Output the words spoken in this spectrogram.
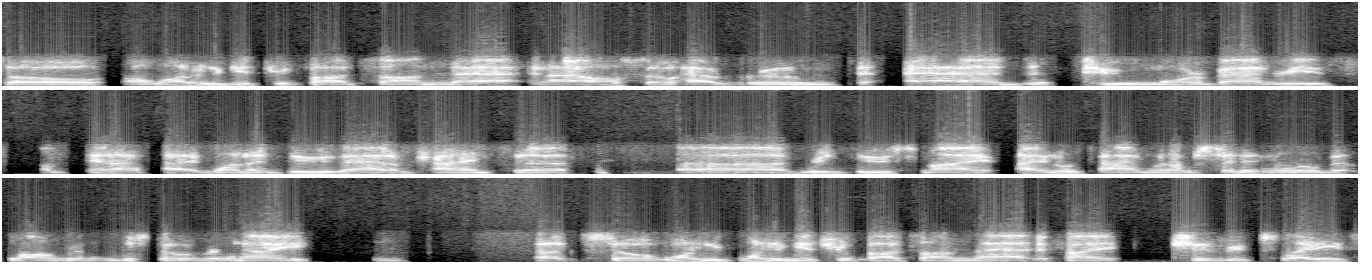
so I wanted to get your thoughts on that. And I also have room to add two more batteries. Um, and I, I want to do that. I'm trying to uh, reduce my idle time when I'm sitting a little bit longer than just overnight. Uh, so wanted wanted to get your thoughts on that. If I should replace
